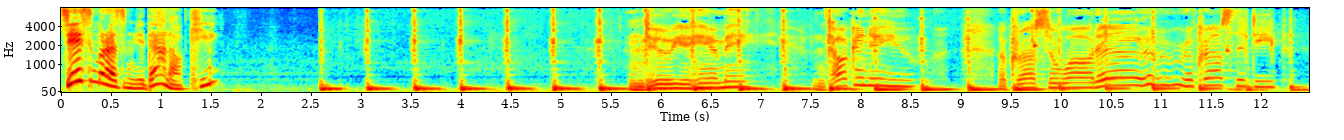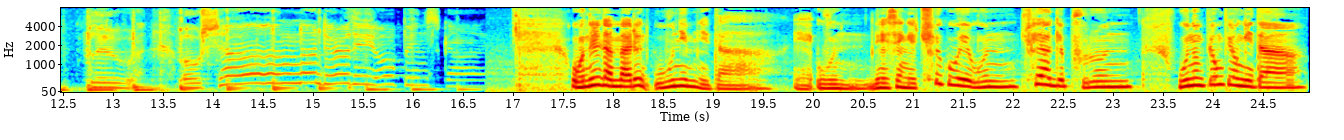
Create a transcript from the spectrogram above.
제이스 무라즈입니다. 럭키. Do you hear me talking to you across the water, across the deep blue? 오늘 낱말은 운입니다. 예, 운. 내 생의 최고의 운, 최악의 불운, 운은 뿅뿅이다.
